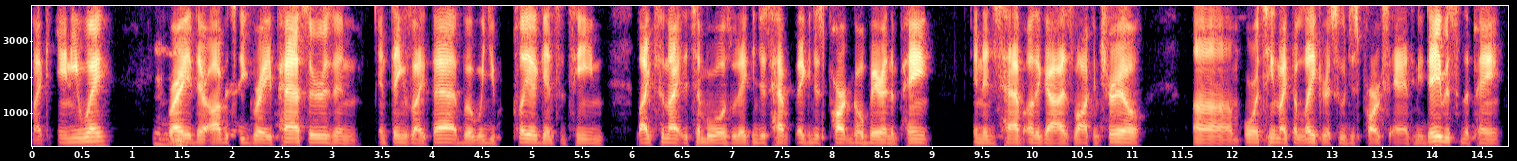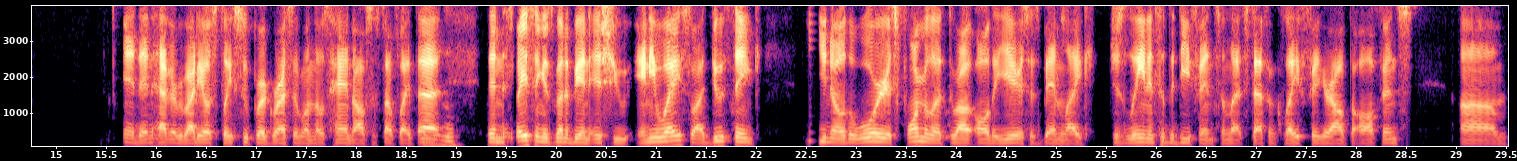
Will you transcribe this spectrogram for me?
like anyway, mm-hmm. right? They're obviously great passers and and things like that, but when you play against a team like tonight, the Timberwolves, where they can just have they can just park Gobert in the paint and then just have other guys lock and trail, um, or a team like the Lakers who just parks Anthony Davis in the paint and then have everybody else play super aggressive on those handoffs and stuff like that, mm-hmm. then the spacing is going to be an issue anyway. So I do think you know, the Warriors' formula throughout all the years has been like just lean into the defense and let Steph and Klay figure out the offense. Um,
